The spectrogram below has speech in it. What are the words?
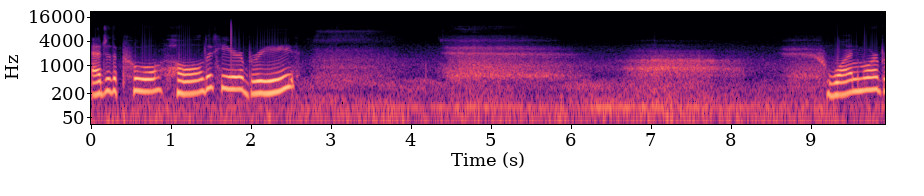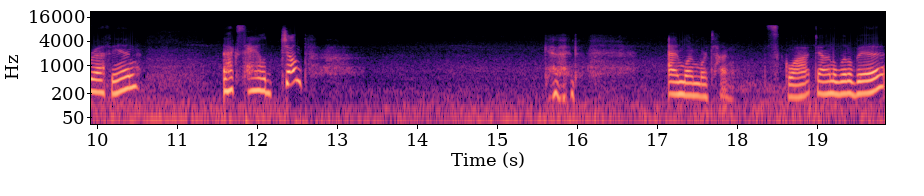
Edge of the pool, hold it here, breathe. One more breath in. Exhale, jump. Good. And one more time. Squat down a little bit.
